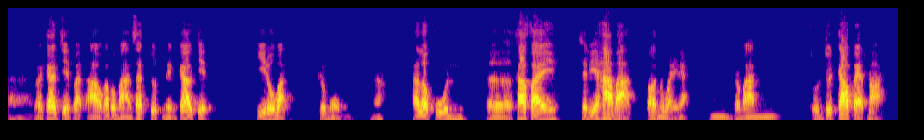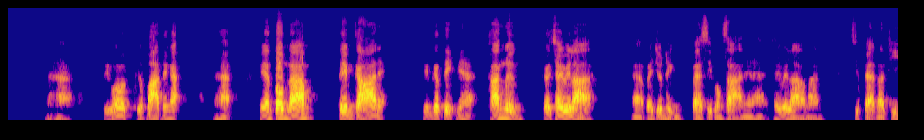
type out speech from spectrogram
อ่าร้อยเก้าเจ็ดวัตต์เอาก็ประมาณสักจุดหนึ่งเก้าเจ็ดกิโลวัตต์ชั่วโมงนะถ้าเราคูณเอ่อค่าไฟเฉลี่ย5บาทต่อหน่วยเนี่ยประมาณ 0.98 บาทนะฮะหรือว่าเกือบบาทนึงอะนะฮะเพราะฉะนั้นต้มน้ำเต็มกาเนี่ยเต็มกระติกเนี่ยฮะครั้งหนึ่งก็ใช้เวลาอ่าไปจนถึง 80 องศาเนี่ยนะฮะใช้เวลาประมาณ 18 นาที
